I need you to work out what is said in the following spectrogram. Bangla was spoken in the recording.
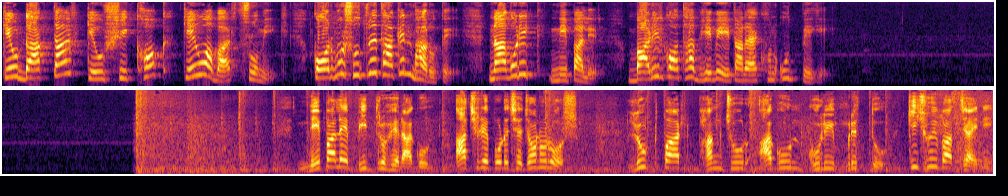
কেউ ডাক্তার, কেউ শিক্ষক, কেউ আবার শ্রমিক। কর্মসূত্রে থাকেন ভারতে। নাগরিক নেপালের। বাড়ির কথা ভেবে তারা এখন উদ্বেগে। নেপালে বিদ্রোহের আগুন, আছড়ে পড়েছে জনরোষ। লুটপাট, ভাঙচুর, আগুন, গুলি, মৃত্যু, কিছুই বাদ যায়নি।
